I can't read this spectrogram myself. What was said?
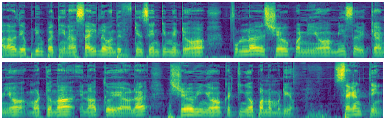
அதாவது எப்படின்னு பார்த்தீங்கன்னா சைடில் வந்து ஃபிஃப்டீன் சென்டிமீட்டரும் ஃபுல்லாக ஷேவ் பண்ணியும் மீசை வைக்காமையும் மட்டும்தான் நார்த் கொரியாவில் ஷேவிங்கோ கட்டிங்கோ பண்ண முடியும். Second thing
